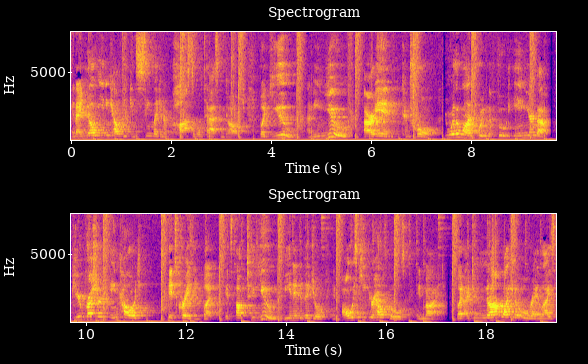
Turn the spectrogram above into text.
And I know eating healthy can seem like an impossible task in college, but you, I mean you, are in control. You are the one putting the food in your mouth. Peer pressure in college, it's crazy, but it's up to you to be an individual and always keep your health goals in mind. But I do not want you to overanalyze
